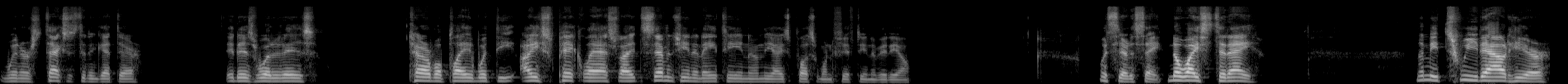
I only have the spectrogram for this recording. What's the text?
winners. Texas didn't get there. It is what it is. Terrible play with the ice pick last night, 17 and 18 on the ice plus 150 in the video. What's there to say? No ice today. Let me tweet out here.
